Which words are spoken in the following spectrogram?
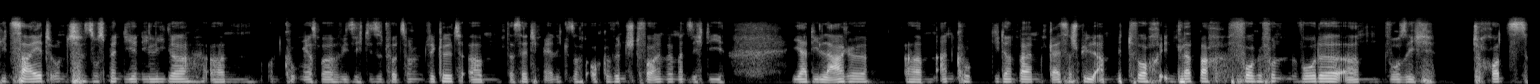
die Zeit und suspendieren die Liga ähm, und gucken erstmal, wie sich die Situation entwickelt. Ähm, das hätte ich mir ehrlich gesagt auch gewünscht, vor allem wenn man sich die, ja, die Lage ähm, anguckt, die dann beim Geisterspiel am Mittwoch in Gladbach vorgefunden wurde, ähm, wo sich trotz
